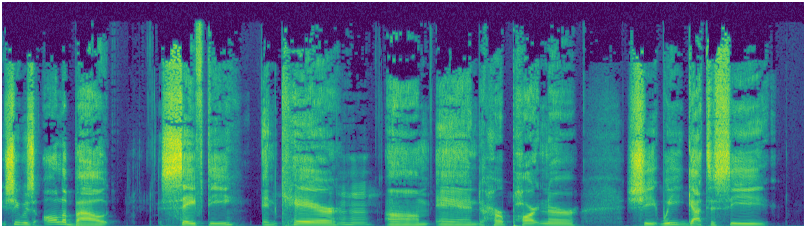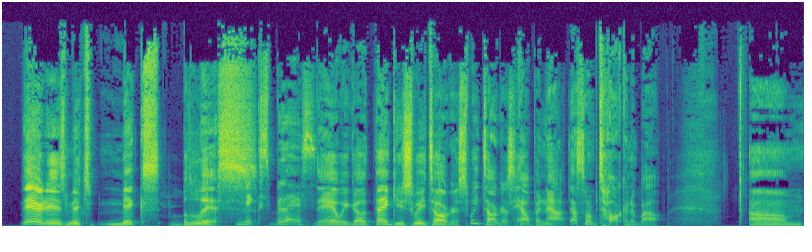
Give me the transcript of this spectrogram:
she was all about safety and care um, and her partner she we got to see there it is mix mix bliss Mixed bliss. there we go thank you sweet talkers sweet talkers helping out that's what i'm talking about um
